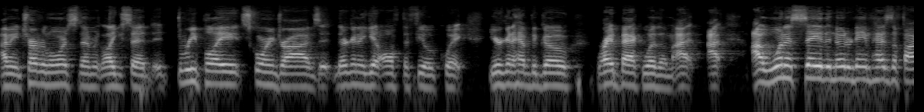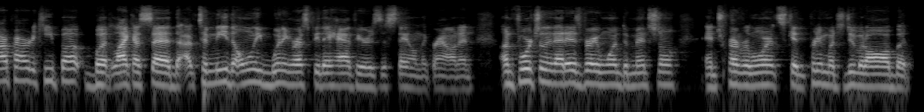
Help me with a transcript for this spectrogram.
I mean, Trevor Lawrence, like you said, three play scoring drives, they're going to get off the field quick. You're going to have to go right back with them. I, I, I want to say that Notre Dame has the firepower to keep up, but like I said, uh, to me, the only winning recipe they have here is to stay on the ground. And unfortunately, that is very one dimensional, and Trevor Lawrence can pretty much do it all. But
